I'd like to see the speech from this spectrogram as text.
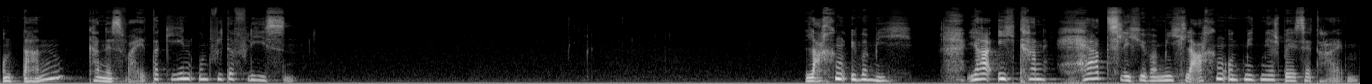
Und dann kann es weitergehen und wieder fließen. Lachen über mich. Ja, ich kann herzlich über mich lachen und mit mir Späße treiben.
